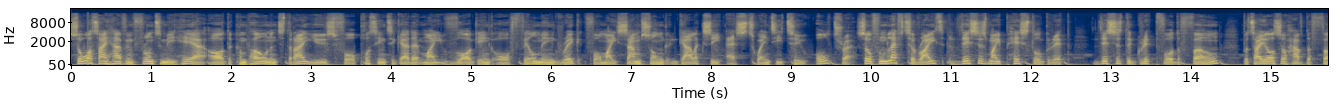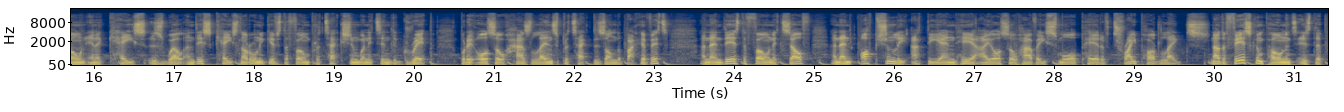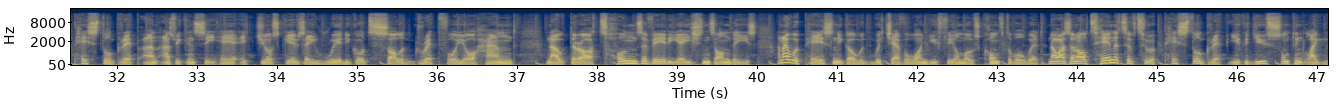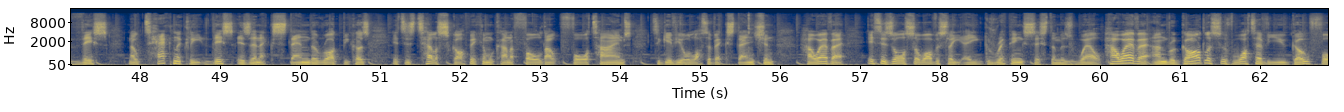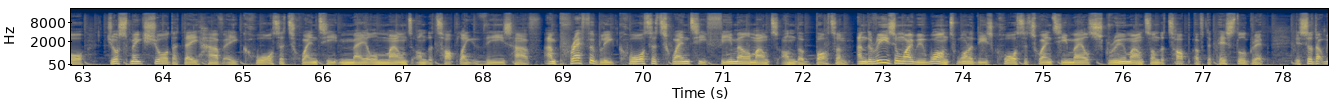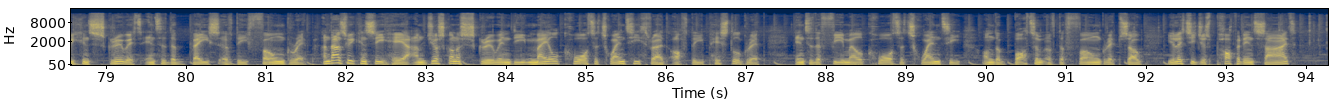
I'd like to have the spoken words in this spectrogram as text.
So what I have in front of me here are the components that I use for putting together my vlogging or filming rig for my Samsung Galaxy S22 Ultra. So from left to right, this is my pistol grip this is the grip for the phone, but I also have the phone in a case as well. And this case not only gives the phone protection when it's in the grip, but it also has lens protectors on the back of it. And then there's the phone itself. And then optionally at the end here, I also have a small pair of tripod legs. Now the first component is the pistol grip. And as we can see here, it just gives a really good solid grip for your hand. Now there are tons of variations on these, and I would personally go with whichever one you feel most most comfortable with. Now as an alternative to a pistol grip, you could use something like this. Now technically this is an extender rod because it is telescopic and will kind of fold out four times to give you a lot of extension. However, it is also obviously a gripping system as well. However, and regardless of whatever you go for, just make sure that they have a quarter 20 male mount on the top like these have and preferably quarter 20 female mounts on the bottom and the reason why we want one of these quarter 20 male screw mounts on the top of the pistol grip is so that we can screw it into the base of the phone grip and as we can see here I'm just going to screw in the male quarter 20 thread off the pistol grip into the female quarter 20 on the bottom of the phone grip. So you literally just pop it inside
